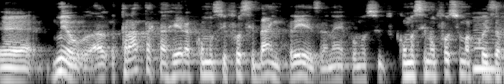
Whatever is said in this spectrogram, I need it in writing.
é, meu, trata a carreira como se fosse da empresa, né? Como se, como se não fosse uma uhum. coisa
